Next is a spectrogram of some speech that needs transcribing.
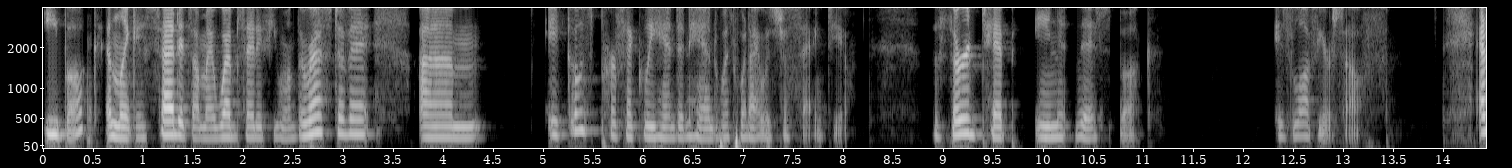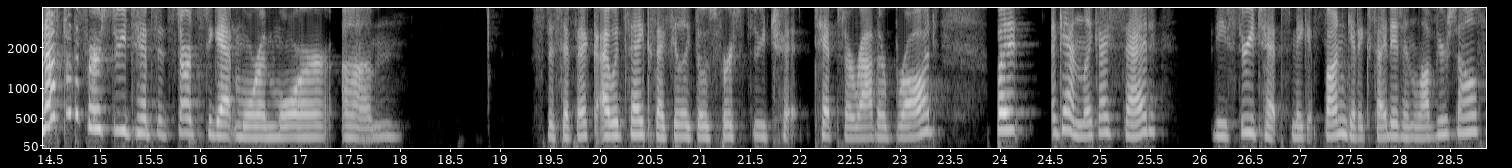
ebook, and like I said, it's on my website if you want the rest of it. Um, it goes perfectly hand in hand with what I was just saying to you. The third tip in this book is love yourself. And after the first three tips, it starts to get more and more um, specific, I would say, because I feel like those first three tri- tips are rather broad. But again, like I said, these three tips make it fun, get excited, and love yourself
